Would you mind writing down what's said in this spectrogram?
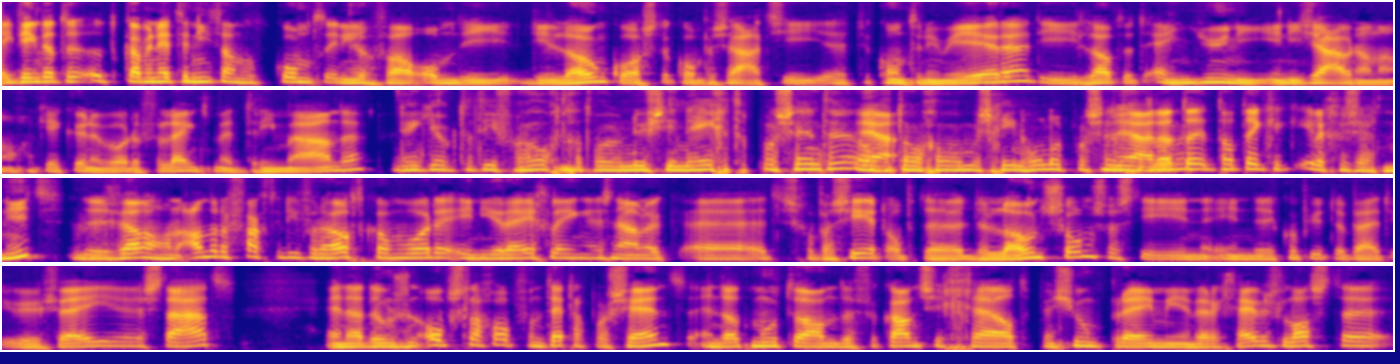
ik denk dat het kabinet er niet aan komt in ieder geval om die, die loonkostencompensatie eh, te continueren. Die loopt tot 1 juni en die zou dan nog een keer kunnen worden verlengd met drie maanden. Denk je ook dat die verhoogd gaat worden? Nu is die 90%, hè? Of Ja. het dan gewoon misschien 100% Nou ja, dat, dat denk ik eerlijk gezegd niet. Hm. Er is wel nog een andere factor die verhoogd kan worden in die regeling. Is namelijk, eh, het is gebaseerd op de, de loonsom, zoals die in, in de computer bij het UWV eh, staat. En daar doen ze een opslag op van 30%. En dat moet dan de vakantiegeld, pensioenpremie en werkgeverslasten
